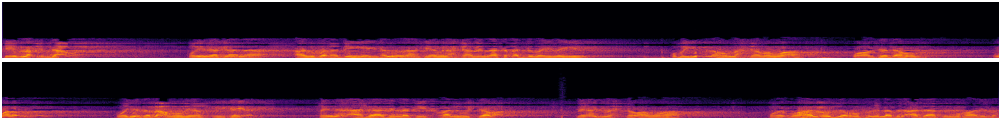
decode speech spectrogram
في إبلاغ الدعوة. وإذا كان أهل بلده يجهلون شيئا من أحكام الله تقدم إليهم وبين لهم أحكام الله وأرشدهم ولو وجد بعضهم في نفسه شيئا. فإن العادات التي تخالف الشرع لا يجب احترامها. وهل عد الرسل إلا بالعادات المخالفة؟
